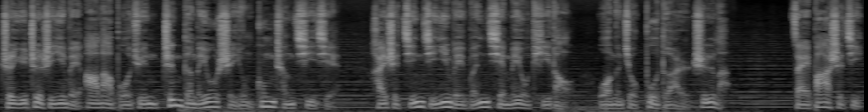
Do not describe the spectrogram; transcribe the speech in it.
至于这是因为阿拉伯军真的没有使用工程器械，还是仅仅因为文献没有提到，我们就不得而知了。在八世纪，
